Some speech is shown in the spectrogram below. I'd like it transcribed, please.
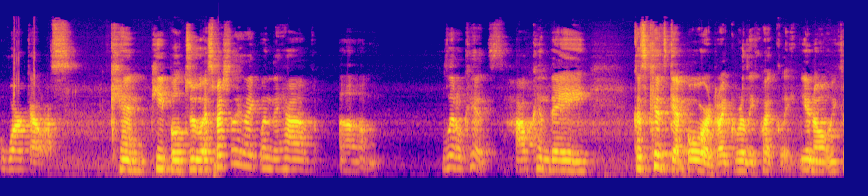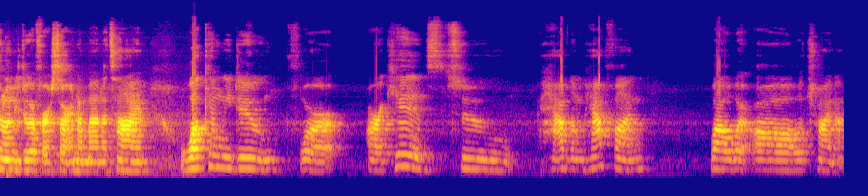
workouts can people do, especially like when they have um, little kids? How can they? Because kids get bored like really quickly. You know, we can only do it for a certain amount of time. What can we do for our kids to have them have fun while we're all trying to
